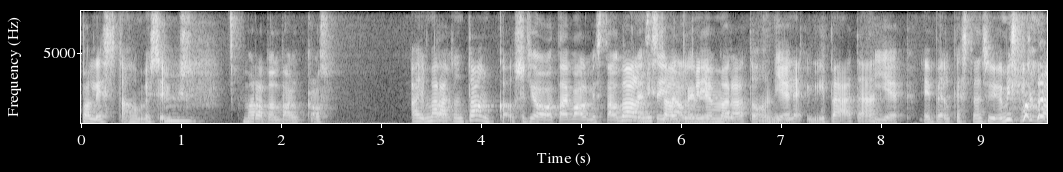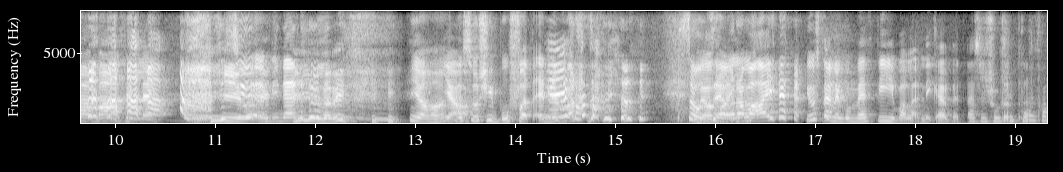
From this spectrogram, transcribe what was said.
paljastetaanko myös se yksi? Maraton tankkaus. Ai, maraton tankkaus. Joo, tai valmistautuminen. Valmistautuminen niinku- maratonille Jep. ylipäätään. Jep. Ei pelkästään syömistä. Mä, mä oon silleen... syöminen. Hiilarit. Joo, Joo. ja sushi-buffat ennen maratonia. Se on Nimenomaan seuraava just- aihe. Just ennen kuin menet viivalle, niin käy vetää se sushipuffa.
